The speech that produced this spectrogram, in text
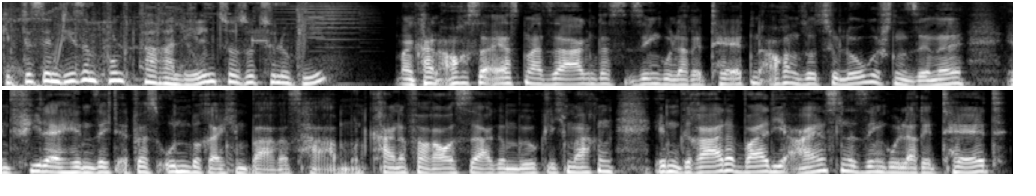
Gibt es in diesem Punkt Parallelen zur Soziologie? Man kann auch erst mal sagen, dass Singularitäten auch im soziologischen Sinne in vieler Hinsicht etwas Unberechenbares haben und keine Voraussage möglich machen, eben gerade weil die einzelne Singularität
